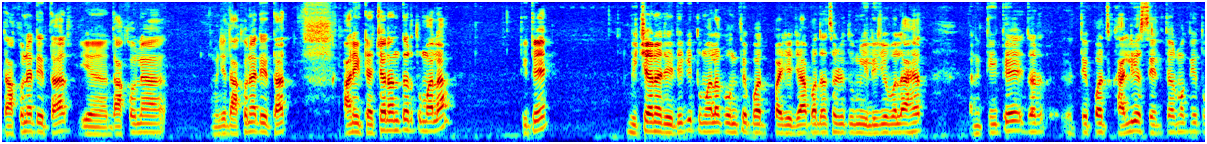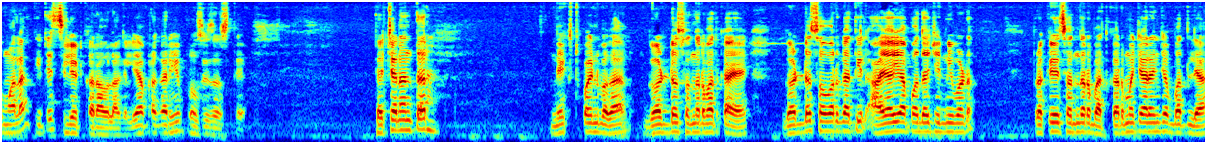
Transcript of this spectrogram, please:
दाखवण्यात येतात दाखवण्या म्हणजे दाखवण्यात येतात. आणि त्याच्यानंतर तुम्हाला तिथे विचारण्यात येते की तुम्हाला कोणते पद पाहिजे. ज्या पदासाठी तुम्ही इलिजिबल आहात आणि तिथे जर ते पद खाली असेल तर मग ते तुम्हाला तिथे सिलेक्ट करावं लागेल. या प्रकारे ही प्रोसेस असते. त्याच्यानंतर नेक्स्ट पॉईंट बघा गड्ड संदर्भात काय आहे? गड्ड संवर्गातील आया या पदाची निवड प्रक्रियेसंदर्भात कर्मचाऱ्यांच्या बदल्या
